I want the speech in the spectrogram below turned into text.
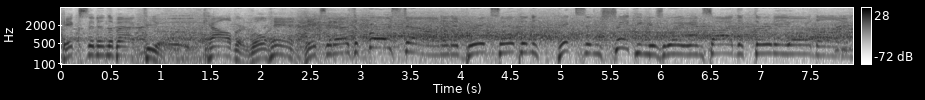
Hickson in the backfield. Calvert will hand. Hickson has the first down, and it breaks open. Hickson shaking his way inside the 30-yard line.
